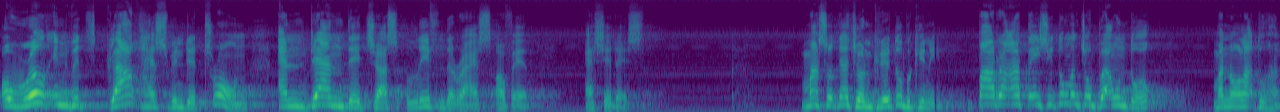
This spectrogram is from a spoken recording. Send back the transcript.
a world in which God has been dethroned, and then they just leave the rest of it as it is. Maksudnya John Gray itu begini, para ateis itu mencoba untuk menolak Tuhan.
